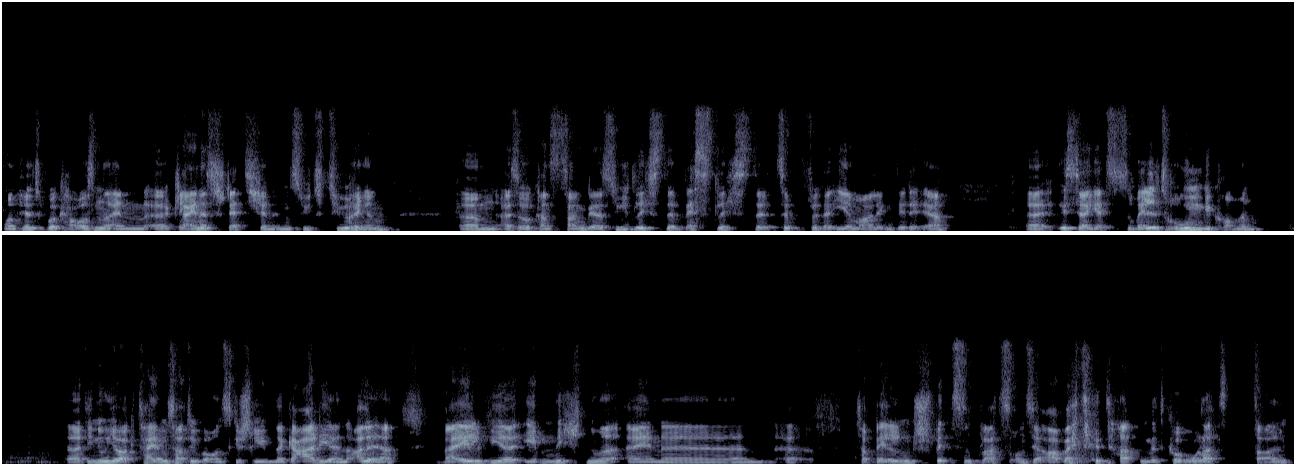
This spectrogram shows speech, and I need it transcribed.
Und Hildburghausen, ein äh, kleines Städtchen in Südthüringen, ähm, also kannst sagen, der südlichste, westlichste Zipfel der ehemaligen DDR, äh, ist ja jetzt zu Weltruhm gekommen. Äh, die New York Times hat über uns geschrieben, der Guardian, alle, ja, weil wir eben nicht nur einen äh, Tabellenspitzenplatz uns erarbeitet hatten mit Corona-Zahlen,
